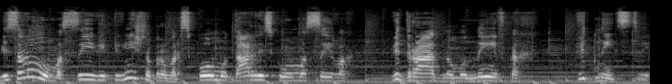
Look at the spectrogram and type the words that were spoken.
лісовому масиві, північно-броварському, Дарницькому масивах, відрадному, нивках, квітництві.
